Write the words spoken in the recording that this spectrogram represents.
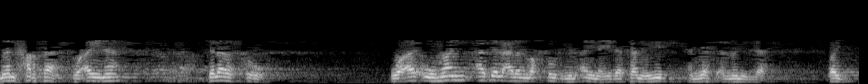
من حرفان؟ وأين؟ ثلاث حروف. ومن أدل على المقصود من أين إذا كان يريد أن يسأل من الله؟ طيب.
